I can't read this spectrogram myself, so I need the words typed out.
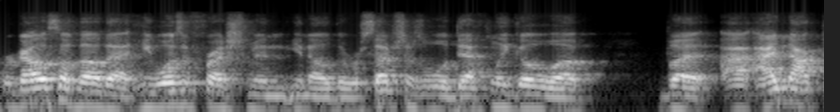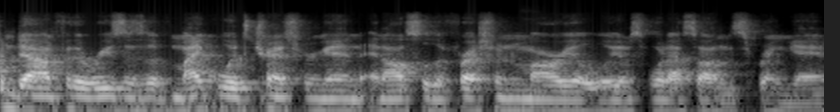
regardless of all that, he was a freshman. You know, the receptions will definitely go up. But I, I, knocked him down for the reasons of Mike Woods transferring in and also the freshman Mario Williams, what I saw in the spring game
